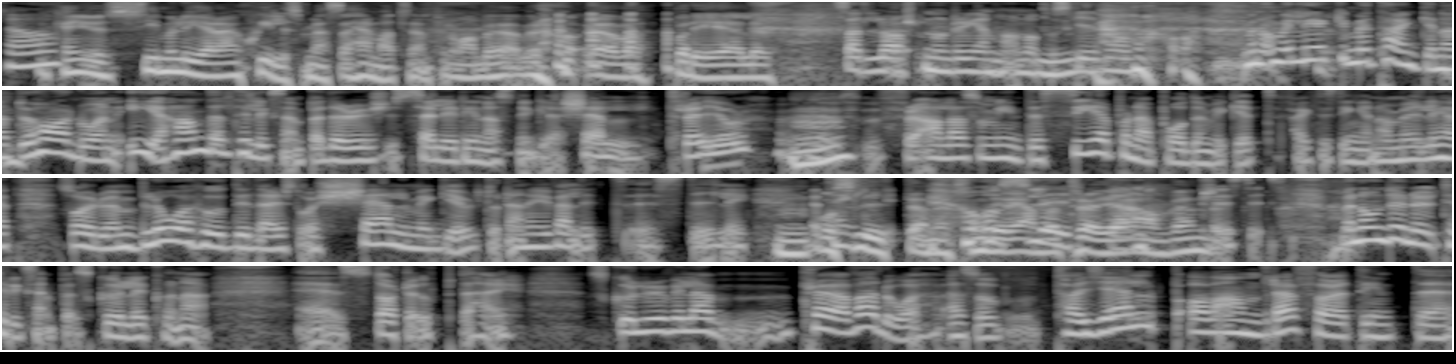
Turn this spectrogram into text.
Ja, Man kan ju simulera en skilsmässa hemma till exempel om man behöver öva på det. Eller, så att Lars Nordgren har något att skriva om. Men om vi leker med tanken att du har då en e-handel till exempel, där du säljer dina snygga källtröjor. Mm. F- För alla som inte ser på den här podden, vilket faktiskt ingen har möjlighet, så har du en blå hoodie där det står Kjell med gult och den är ju väldigt eh, stilig. Mm, och sliten, eftersom det är den enda tröja jag använder. Precis. Men om du nu till exempel skulle kunna eh, starta upp det här, skulle du vilja pröva då, alltså ta hjälp av andra för att inte,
